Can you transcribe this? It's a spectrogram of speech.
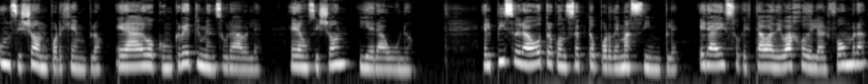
Un sillón, por ejemplo, era algo concreto y mensurable. Era un sillón y era uno. El piso era otro concepto por demás simple. Era eso que estaba debajo de la alfombra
